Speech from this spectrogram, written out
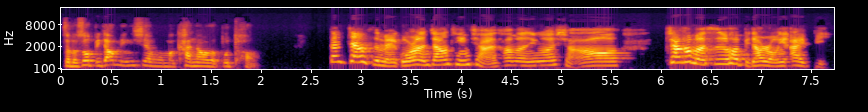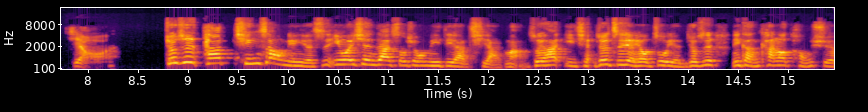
怎么说比较明显我们看到的不同。但这样子美国人这样听起来，他们因为想要这样，他们是会比较容易爱比较啊。就是他青少年也是因为现在 social media 起来嘛，所以他以前就是之前也有做研究，就是你可能看到同学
